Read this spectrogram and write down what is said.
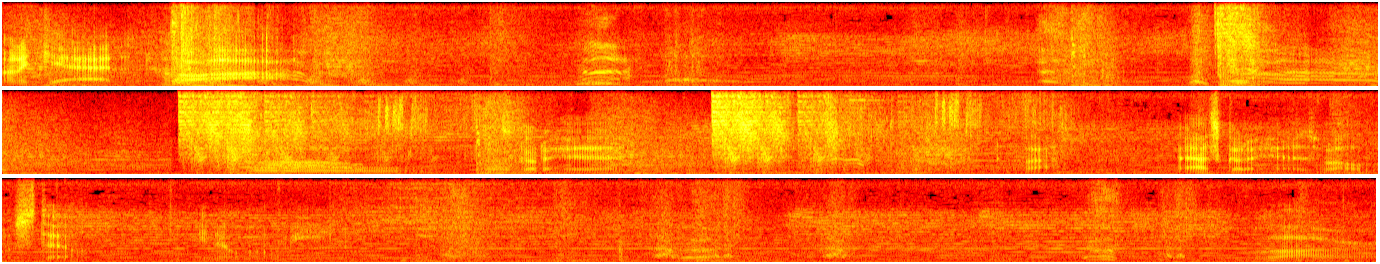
And again. Ah. Ooh, that's gotta. Well, that's gotta hurt as well, but still, Rawr.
